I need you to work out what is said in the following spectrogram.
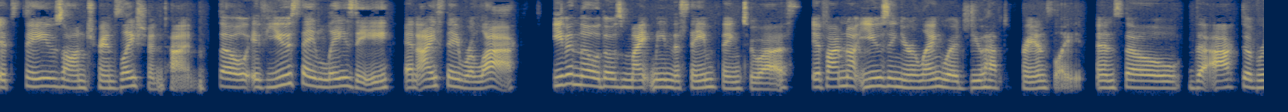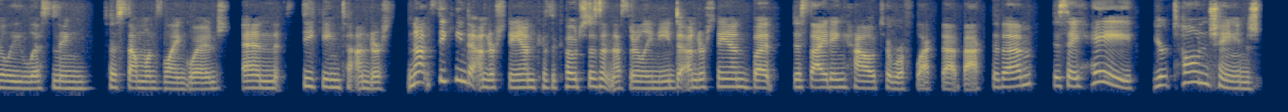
it saves on translation time. So if you say lazy and I say relax, even though those might mean the same thing to us, if I'm not using your language, you have to translate. And so the act of really listening to someone's language and seeking to under not seeking to understand because a coach doesn't necessarily need to understand, but deciding how to reflect that back to them to say, "Hey, your tone changed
